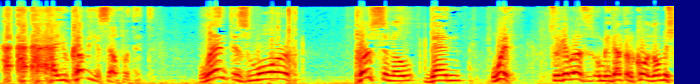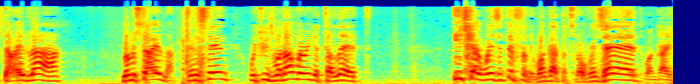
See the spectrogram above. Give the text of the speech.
how you cover yourself with it. Length is more personal than width. So the Gemara says, "Umidat orko lo mishta'ed la, lo mishta'ed la." You understand? Which means when I'm wearing a talet, each guy wears it differently. One guy puts it over his head, one guy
